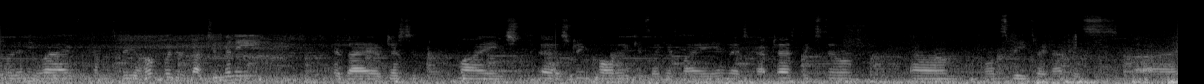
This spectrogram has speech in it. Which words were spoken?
for any lags that come in this video. Hopefully there's not too many because I adjusted my uh, stream quality because I guess my internet's craptastic still. Um, on speeds right now because I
